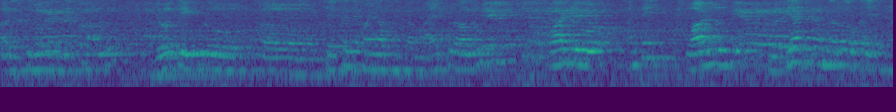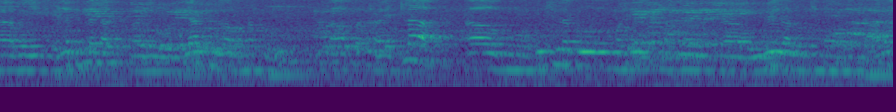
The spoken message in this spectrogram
ఆర్ఎస్సీలో పనిచేసిన జ్యోతి ఇప్పుడు చైతన్య మహిళా సంఘం నాయకురాలు. వాళ్ళు అంటే వాళ్ళు విద్యార్థి రంగంలో ఒక నలభై ఏళ్ళ కిందట వాళ్ళు విద్యార్థులుగా ఉన్నప్పుడు ఎట్లా పురుషులకు మహిళలకు మధ్య విభేదాలు ఉన్నాయని చాలా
